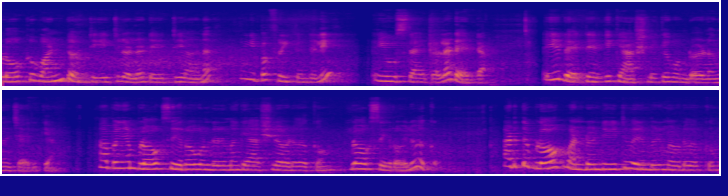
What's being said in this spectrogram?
ബ്ലോക്ക് വൺ ട്വന്റി എയ്റ്റിലുള്ള ഡേറ്റയാണ് ഇപ്പോൾ ഫ്രീക്വന്റലി യൂസ്ഡ് ആയിട്ടുള്ള ഡേറ്റ. ഈ ഡേറ്റ എനിക്ക് ക്യാഷിലേക്ക് കൊണ്ടുവരണമെന്ന് വിചാരിക്കാം അപ്പോൾ ഞാൻ ബ്ലോക്ക് സീറോ കൊണ്ടുവരുമ്പോൾ ക്യാഷിൽ എവിടെ വെക്കും? ബ്ലോക്ക് സീറോയിൽ വെക്കും. അടുത്ത ബ്ലോക്ക് വൺ ട്വന്റി എയ്റ്റ് വരുമ്പോഴും എവിടെ വെക്കും?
